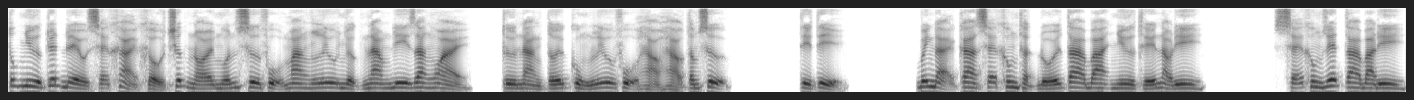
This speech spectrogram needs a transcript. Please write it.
túc như tuyết đều sẽ khải khẩu trước nói muốn sư phụ mang lưu nhược nam đi ra ngoài, từ nàng tới cùng lưu phụ hảo hảo tâm sự. Tỷ tỷ, binh đại ca sẽ không thật đối ta ba như thế nào đi, sẽ không giết ta ba đi.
